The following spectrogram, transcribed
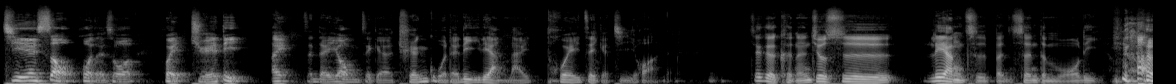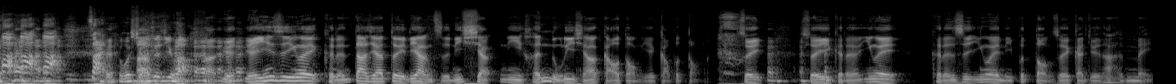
接受，或者说会决定？哎，真的用这个全国的力量来推这个计划呢？这个可能就是。量子本身的魔力，赞！我喜欢这句话。原原因是因为可能大家对量子，你想你很努力想要搞懂，也搞不懂，所以所以可能因为可能是因为你不懂，所以感觉它很美。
